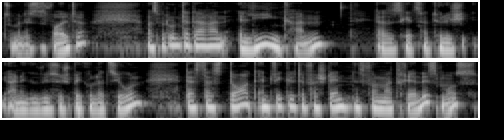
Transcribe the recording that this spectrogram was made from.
zumindest es wollte, was mitunter daran liegen kann, das ist jetzt natürlich eine gewisse Spekulation, dass das dort entwickelte Verständnis von Materialismus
